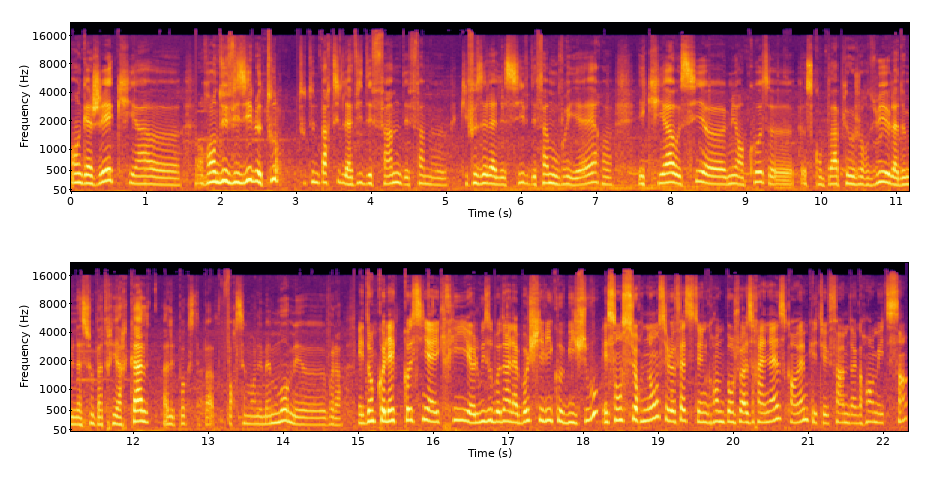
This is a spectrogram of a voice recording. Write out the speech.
engagée qui a euh, rendu visible toutes toute une partie de la vie des femmes, des femmes euh, qui faisaient la lessive, des femmes ouvrières, euh, et qui a aussi mis en cause ce qu'on peut appeler aujourd'hui la domination patriarcale. À l'époque, ce n'était pas forcément les mêmes mots, mais voilà. Et donc Colette Cossy a écrit Louise Baudin, la bolchevique au bijou, et son surnom, c'est le fait que c'était une grande bourgeoise rennaise quand même, qui était femme d'un grand médecin,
